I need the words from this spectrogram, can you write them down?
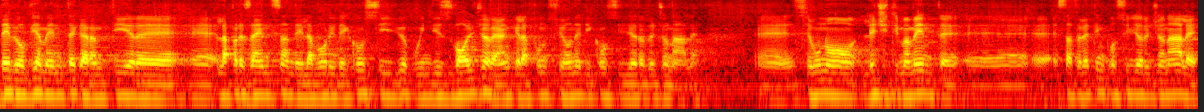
deve ovviamente garantire eh, la presenza nei lavori del Consiglio e quindi svolgere anche la funzione di consigliere regionale. Eh, se uno legittimamente eh, è stato eletto in Consiglio regionale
